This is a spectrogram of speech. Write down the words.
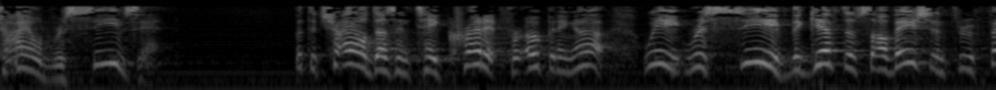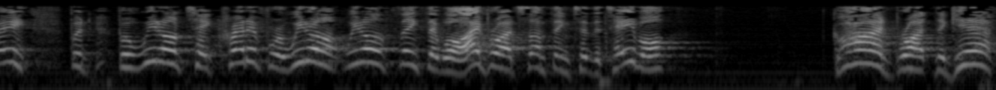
child receives it. But the child doesn't take credit for opening up. We receive the gift of salvation through faith, but, but we don't take credit for it. We don't, we don't think that, well, I brought something to the table. God brought the gift.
